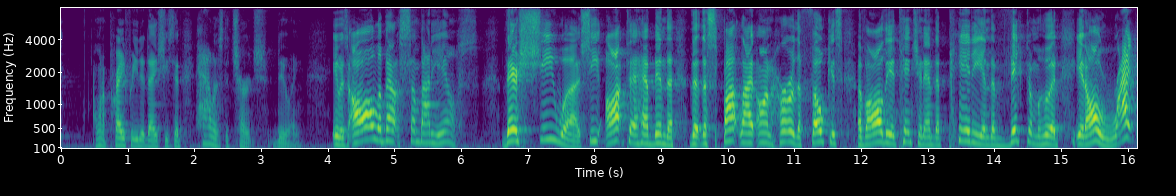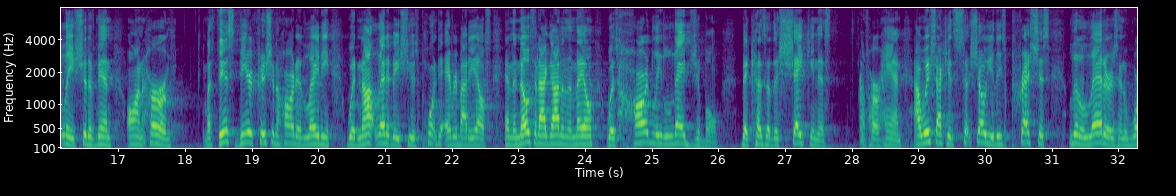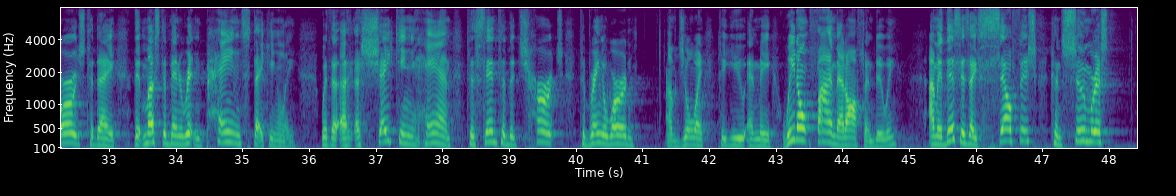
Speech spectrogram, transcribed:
I want to pray for you today. She said, How is the church doing? It was all about somebody else. There she was. She ought to have been the, the, the, spotlight on her, the focus of all the attention and the pity and the victimhood. It all rightly should have been on her. But this dear Christian hearted lady would not let it be. She was pointing to everybody else. And the note that I got in the mail was hardly legible because of the shakiness of her hand. I wish I could show you these precious little letters and words today that must have been written painstakingly with a, a, shaking hand to send to the church to bring a word of joy to you and me. We don't find that often, do we? I mean, this is a selfish, consumerist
